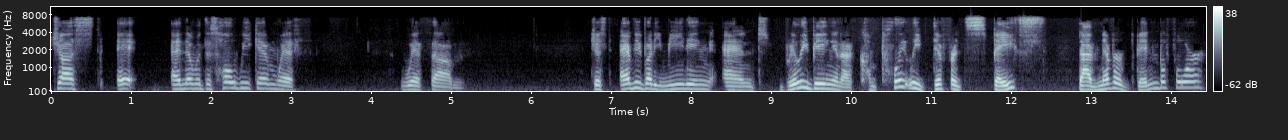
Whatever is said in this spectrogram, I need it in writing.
just it and then with this whole weekend with with um just everybody meeting and really being in a completely different space that I've never been before.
